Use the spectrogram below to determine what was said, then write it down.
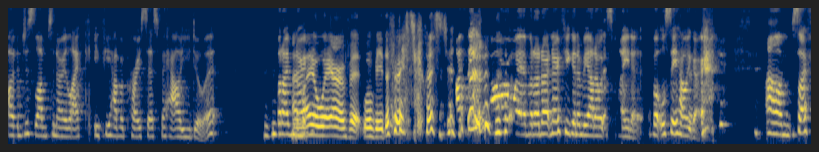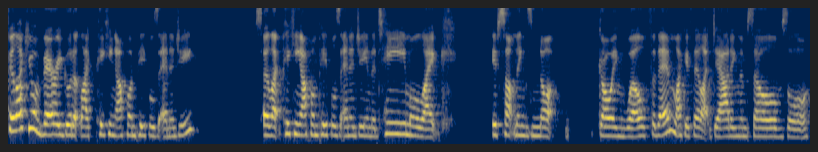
I'd just love to know, like, if you have a process for how you do it. But I've Am I aware of it? Will be the first question. I think you are aware, but I don't know if you're going to be able to explain it. But we'll see how we go. um, so I feel like you're very good at like picking up on people's energy. So like picking up on people's energy in the team, or like if something's not going well for them, like if they're like doubting themselves or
